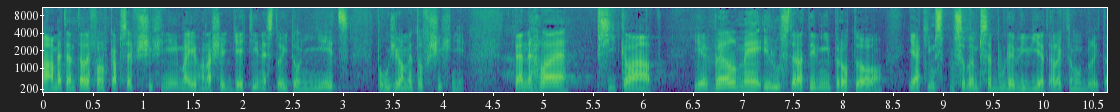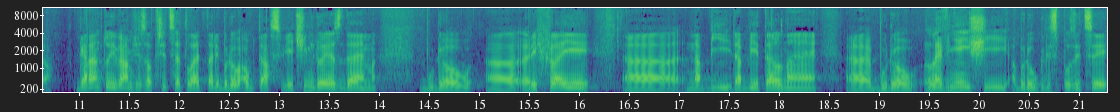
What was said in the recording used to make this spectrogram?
Máme ten telefon v kapse všichni, mají ho naše děti, nestojí to nic, používáme to všichni. Tenhle příklad je velmi ilustrativní pro to, jakým způsobem se bude vyvíjet elektromobilita. Garantuji vám, že za 30 let tady budou auta s větším dojezdem, budou uh, rychleji uh, nabí, uh, budou levnější a budou k dispozici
